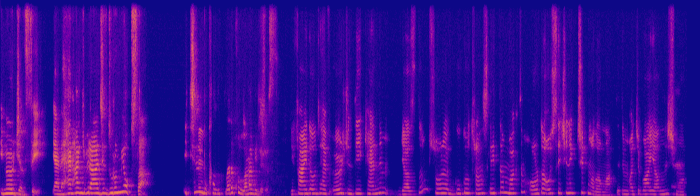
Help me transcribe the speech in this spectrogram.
emergency. Yani herhangi bir acil durum yoksa için Evet. bu kalıpları kullanabiliriz. If I don't have urgent diye kendim yazdım. Sonra Google Translate'ten baktım. Orada o seçenek çıkmadı ama. Dedim acaba yanlış mı?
